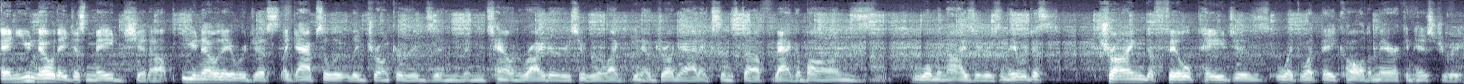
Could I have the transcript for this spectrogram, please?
And you know they just made shit up. You know they were just like absolutely drunkards and, and town writers who were like, you know, drug addicts and stuff, vagabonds, womanizers, and they were just trying to fill pages with what they called American history.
